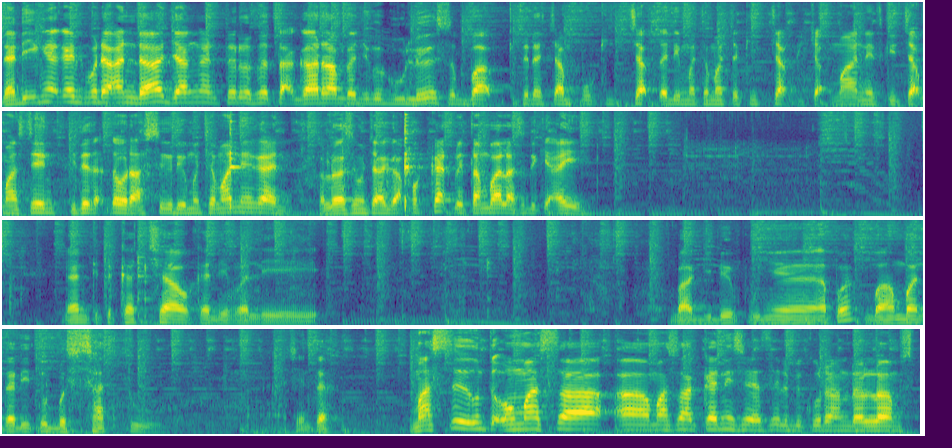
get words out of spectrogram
Dan diingatkan kepada anda jangan terus letak garam dan juga gula sebab kita dah campur kicap tadi macam-macam kicap, kicap manis, kicap masin. Kita tak tahu rasa dia macam mana kan. Kalau rasa macam agak pekat boleh tambahlah sedikit air. Dan kita kacaukan dia balik. Bagi dia punya apa bahan-bahan tadi tu bersatu. Ha, macam tu. Masa untuk memasak uh, masakan ni saya rasa lebih kurang dalam 10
